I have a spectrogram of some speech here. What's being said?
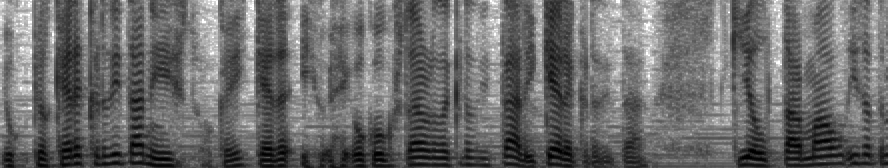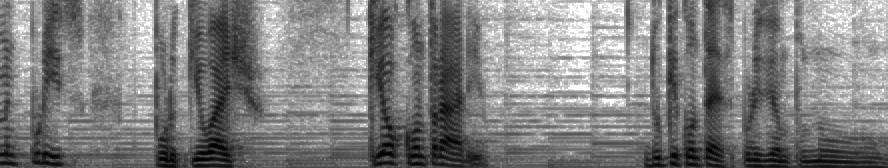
eu, ele quer acreditar nisto, ok? Quer, eu, eu gostava de acreditar e quero acreditar que ele está mal exatamente por isso, porque eu acho que ao contrário do que acontece, por exemplo, no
